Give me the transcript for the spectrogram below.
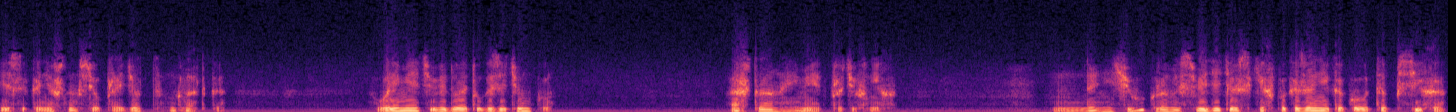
если, конечно, все пройдет гладко. Вы имеете в виду эту газетенку? А что она имеет против них? Да ничего, кроме свидетельских показаний какого-то психа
